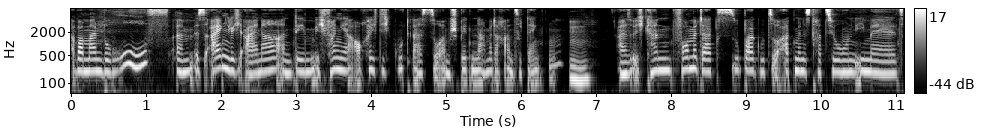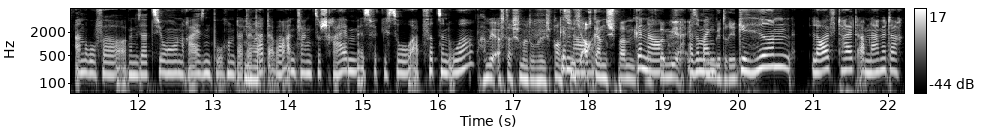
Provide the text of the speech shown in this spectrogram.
aber mein Beruf ähm, ist eigentlich einer, an dem ich fange ja auch richtig gut erst so am späten Nachmittag an zu denken. Mhm. Also ich kann vormittags super gut so Administration, E-Mails, Anrufe, Organisation, Reisen buchen, da, da, Ja. da, aber anfangen zu schreiben ist wirklich so ab 14 Uhr. Haben wir öfter schon mal drüber gesprochen. Das finde ich Genau. auch ganz spannend. Genau. Bei mir echt also mein umgedreht. Gehirn läuft halt am Nachmittag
